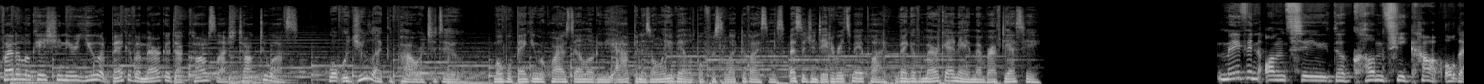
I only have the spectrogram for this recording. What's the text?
Find a location near you at bankofamerica.com slash talk to us. What would you like the power to do? Mobile banking requires downloading the app and is only available for select devices. Message and data rates may apply. Bank of America and a member FDIC. Moving on to the Conti Cup or the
